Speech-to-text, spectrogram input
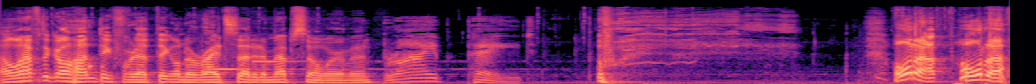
I'll have to go hunting for that thing on the right side of the map somewhere, man. Bribe paid. Hold up, hold up.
